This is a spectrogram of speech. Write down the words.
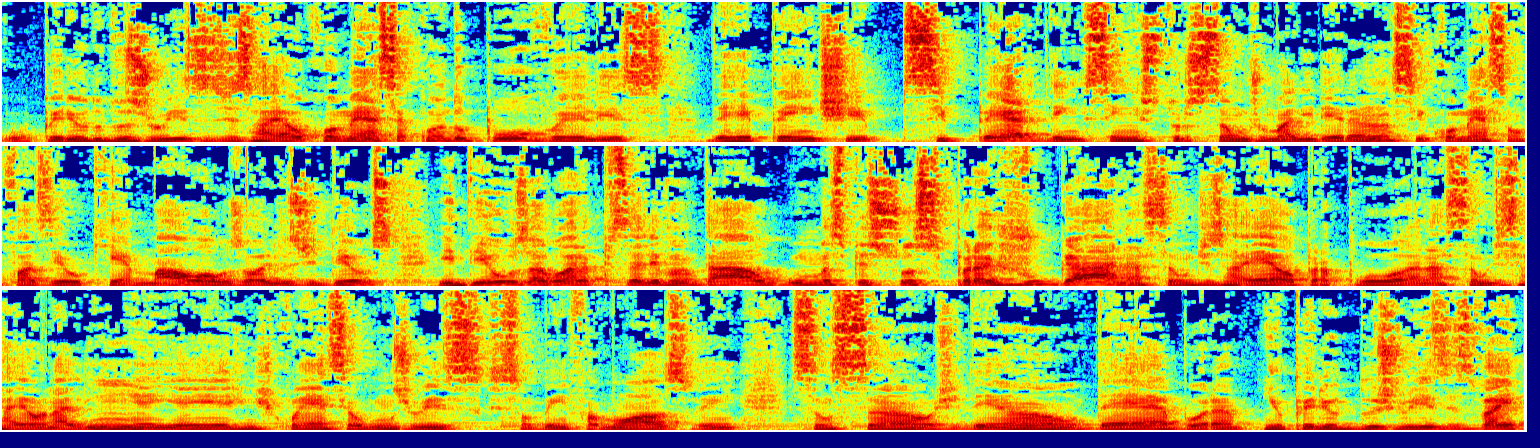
o período dos juízes de Israel começa quando o povo eles de repente se perdem sem instrução de uma liderança e começam a fazer o que é mal aos olhos de Deus. E Deus agora precisa levantar algumas pessoas para julgar a nação de Israel para pôr a nação de Israel na linha. E aí a gente conhece alguns juízes que são bem famosos vem Sansão Gideão Débora. E o período dos juízes vai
